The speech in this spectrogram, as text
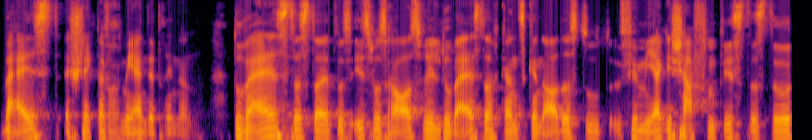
weißt, es steckt einfach mehr in dir drinnen. Du weißt, dass da etwas ist, was raus will. Du weißt auch ganz genau, dass du für mehr geschaffen bist, dass du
